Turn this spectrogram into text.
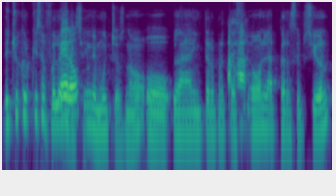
De hecho, creo que esa fue la Pero- reacción de muchos, ¿no? O la interpretación, la percepción,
